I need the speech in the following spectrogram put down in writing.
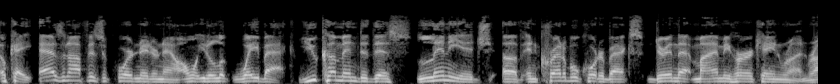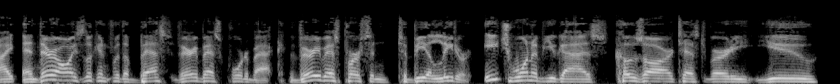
okay, as an offensive coordinator now, I want you to look way back. You come into this lineage of incredible quarterbacks during that Miami Hurricane run, right? And they're always looking for the best, very best quarterback, the very best person to be a leader. Each one of you guys, Kosar, Testaverde, you,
